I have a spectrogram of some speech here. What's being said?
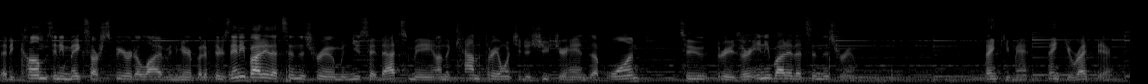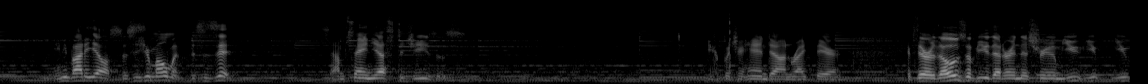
that He comes and He makes our spirit alive in here. But if there's anybody that's in this room and you say, that's me, on the count of three, I want you to shoot your hands up. One, two, three. Is there anybody that's in this room? Thank you, man. Thank you right there. Anybody else? This is your moment. This is it. I'm saying yes to Jesus. Can put your hand down right there. If there are those of you that are in this room, you, you, you,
